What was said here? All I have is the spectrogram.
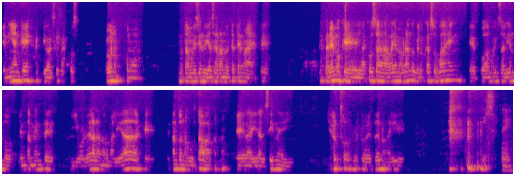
tenían que activarse esas cosas. Pero bueno, como como estamos diciendo, ya cerrando este tema, este, esperemos que la cosa vaya mejorando, que los casos bajen, que podamos ir saliendo lentamente y volver a la normalidad que, tanto nos gustaba, pues, ¿no? que era ir al cine y, ver todos nuestros estrenos ahí. Sí.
